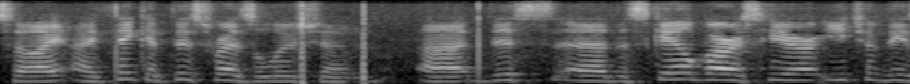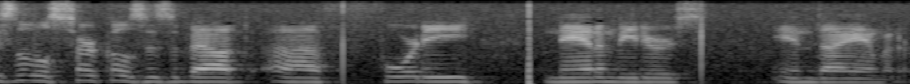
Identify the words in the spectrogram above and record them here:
So I, I, think at this resolution, uh, this uh, the scale bars here, each of these little circles is about uh, 40 nanometers in diameter.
